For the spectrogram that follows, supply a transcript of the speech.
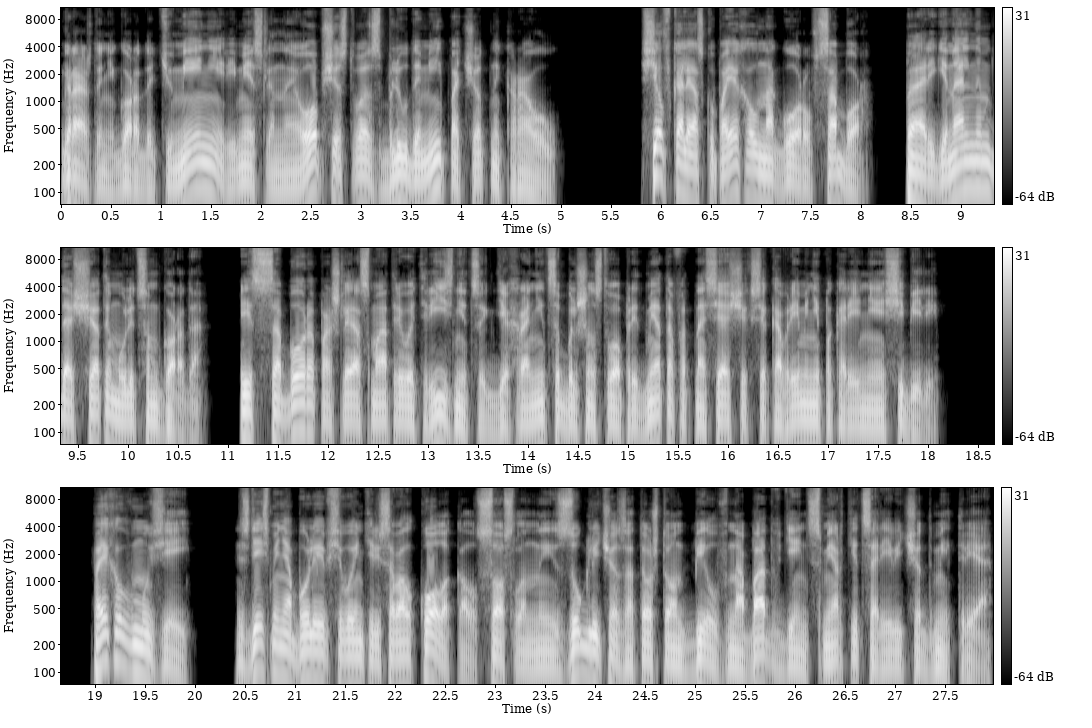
Граждане города Тюмени, ремесленное общество с блюдами и почетный караул. Сел в коляску, поехал на гору, в собор, по оригинальным дощатым улицам города. Из собора пошли осматривать ризницы, где хранится большинство предметов, относящихся ко времени покорения Сибири. Поехал в музей. Здесь меня более всего интересовал колокол, сосланный из Углича за то, что он бил в набат в день смерти царевича Дмитрия.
